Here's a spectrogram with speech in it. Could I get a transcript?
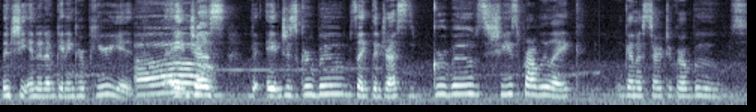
Then she ended up getting her period. Oh. It just it just grew boobs. Like the dress grew boobs. She's probably like gonna start to grow boobs.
